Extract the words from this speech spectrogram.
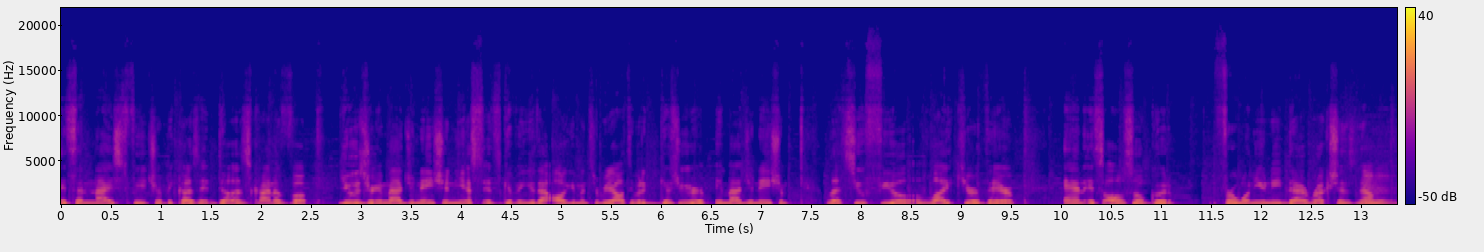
it's a nice feature because it does kind of uh, use your imagination yes it's giving you that augmented reality but it gives you your imagination lets you feel like you're there and it's also good for when you need directions. Now mm.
